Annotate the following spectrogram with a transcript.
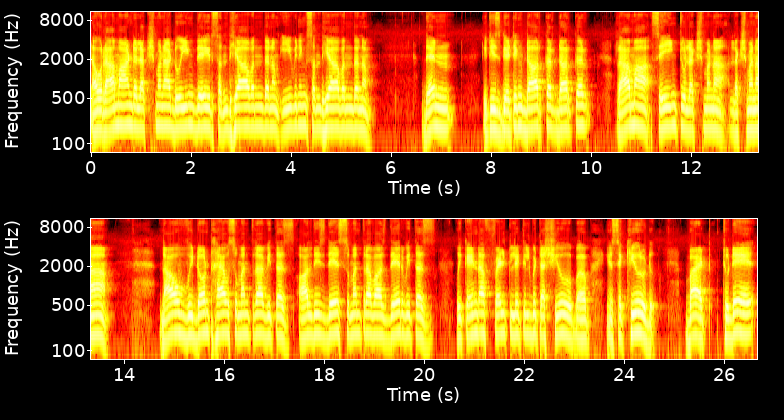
Now Rama and Lakshmana doing their Sandhyavandanam, evening Sandhyavandanam. Then it is getting darker, darker. Rama saying to Lakshmana, Lakshmana, now we don't have Sumantra with us. All these days Sumantra was there with us. We kind of felt little bit assured, uh, secured. But today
